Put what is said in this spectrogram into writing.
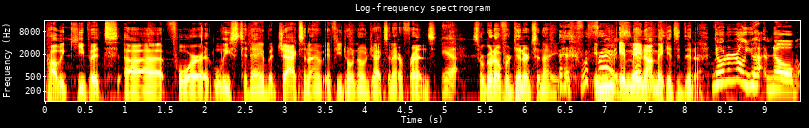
probably keep it uh, for at least today. But Jax and I, if you don't know, Jax and I are friends. Yeah. So we're going out for dinner tonight. We're it, friends, it may yeah. not make it to dinner. No, no, no. You ha- no.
